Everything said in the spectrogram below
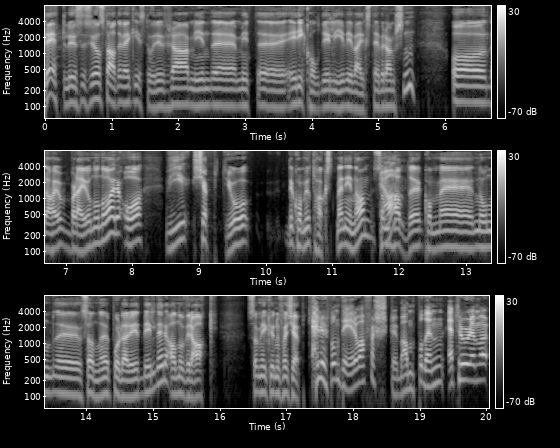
Det etterlyses jo stadig vekk historier fra min, eh, mitt eh, rikholdige liv i verkstedbransjen. Og det blei jo noen år. Og vi kjøpte jo Det kom jo takstmenn innom som Ja. hadde kom med noen uh, sånne polaroidbilder av noe vrak som vi kunne få kjøpt. Jeg lurer på om dere var førstemann på den. Jeg tror den var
